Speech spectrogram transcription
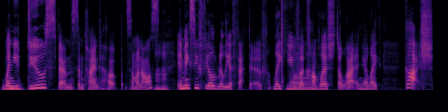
when you do spend some time to help someone else, Mm-hmm. it makes you feel really effective. Like you've Oh. accomplished a lot and you're like, gosh,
